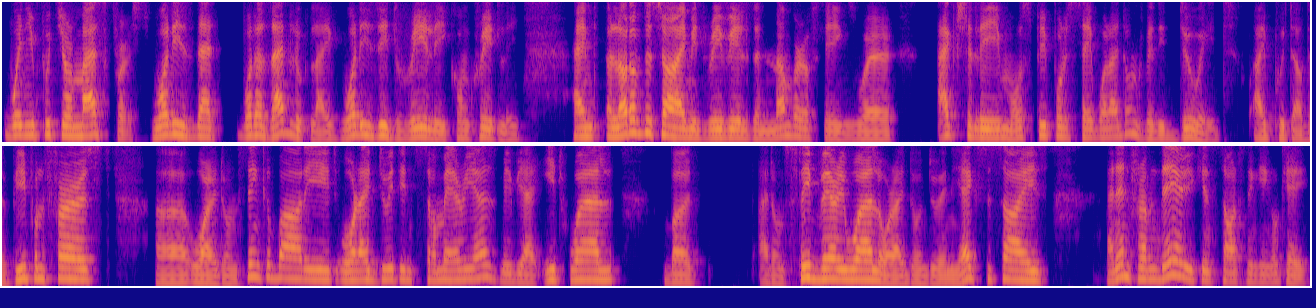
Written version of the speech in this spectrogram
when you put your mask first? What is that what does that look like? What is it really concretely? And a lot of the time it reveals a number of things where actually most people say well i don't really do it. I put other people first uh, or i don't think about it or i do it in some areas. Maybe i eat well but i don't sleep very well or i don't do any exercise and then from there you can start thinking okay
